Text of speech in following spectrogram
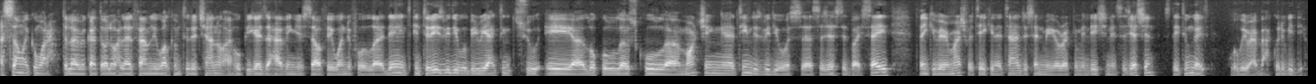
Assalamualaikum warahmatullahi wabarakatuh. Hello halal family, welcome to the channel. I hope you guys are having yourself a wonderful uh, day. In today's video, we'll be reacting to a uh, local uh, school marching uh, team. This video was uh, suggested by Said. Thank you very much for taking the time to send me your recommendation and suggestion. Stay tuned guys, we'll be right back with a video.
